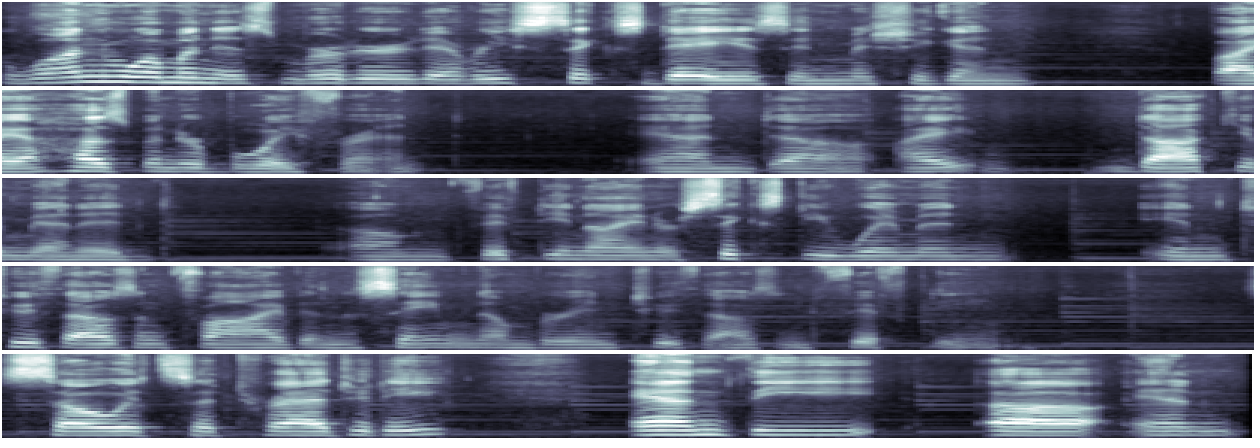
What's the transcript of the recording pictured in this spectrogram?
One woman is murdered every six days in Michigan by a husband or boyfriend. And uh, I documented um, 59 or 60 women in 2005 and the same number in 2015. So it's a tragedy. And, the, uh, and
